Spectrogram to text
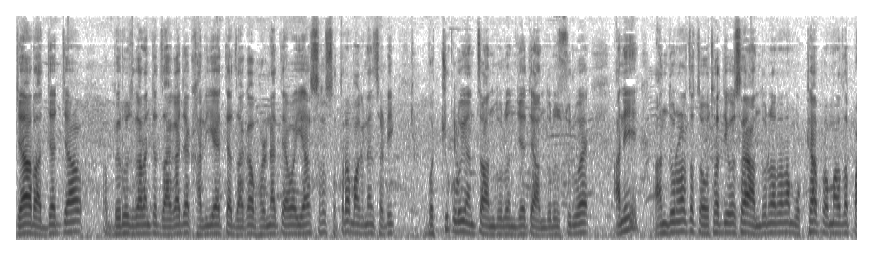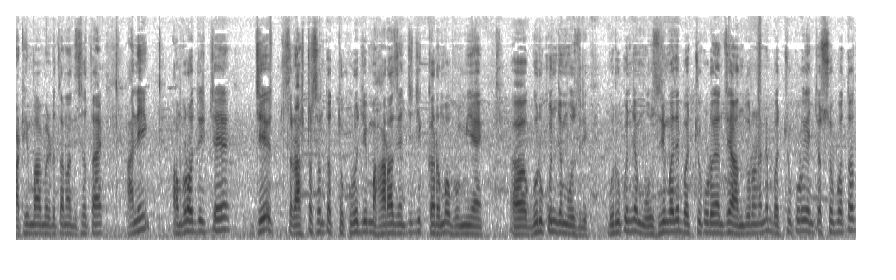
ज्या राज्यात ज्या बेरोजगारांच्या जागा ज्या खाली आहेत त्या जागा भरण्यात याव्या यासह सतरा मागण्यांसाठी बच्चू कडू यांचं आंदोलन जे आहे ते आंदोलन सुरू आहे. आणि आंदोलनाचा चौथा दिवस आहे. आंदोलनाला मोठ्या प्रमाणात पाठिंबा मिळताना दिसत आहे. आणि अमरावतीचे जे राष्ट्रसंत तुकडोजी महाराज यांची जी कर्मभूमी आहे गुरुकुंज मोजरी. गुरुकुंज मोजरीमध्ये बच्चू कडू यांचे आंदोलन आहे आणि बच्चू कडू यांच्यासोबतच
